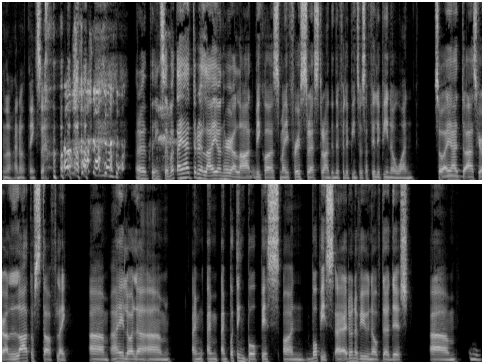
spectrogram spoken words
no, I don't think so. Oh. I don't think so. But I had to rely on her a lot because my first restaurant in the Philippines was a Filipino one. So I had to ask her a lot of stuff like, um, hi Lola, um, I'm I'm I'm putting bopis on bopis. I, I don't know if you know of the dish. Um, Mhm.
